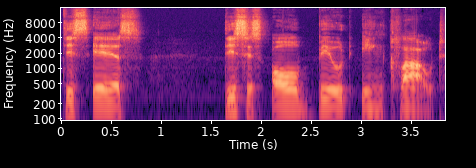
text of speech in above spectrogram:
this is this is all built in cloud,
